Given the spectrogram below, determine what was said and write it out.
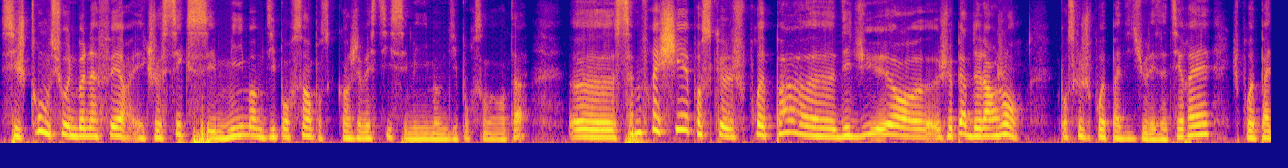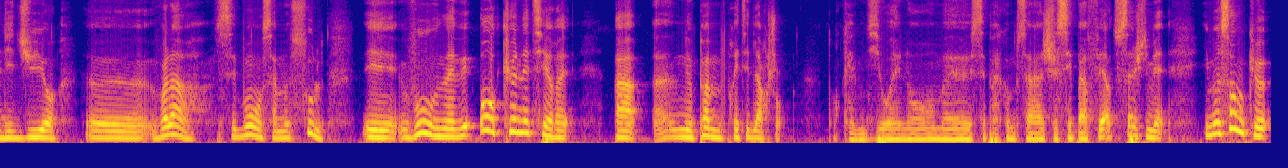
si je tombe sur une bonne affaire et que je sais que c'est minimum 10%, parce que quand j'investis, c'est minimum 10% de renta, euh, ça me ferait chier parce que je pourrais pas euh, déduire, je vais perdre de l'argent parce que je pourrais pas déduire les intérêts, je pourrais pas déduire, euh, voilà, c'est bon, ça me saoule. Et vous, vous n'avez aucun intérêt à, ne pas me prêter de l'argent. Donc elle me dit ouais non mais c'est pas comme ça, je sais pas faire tout ça. Je dis mais il me semble que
